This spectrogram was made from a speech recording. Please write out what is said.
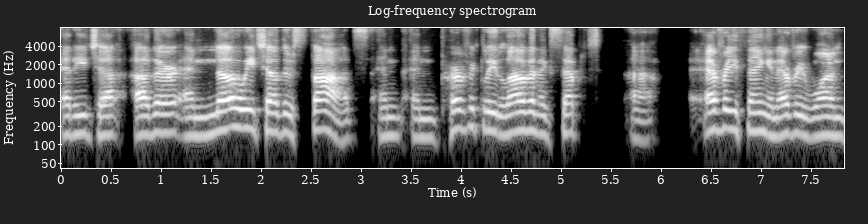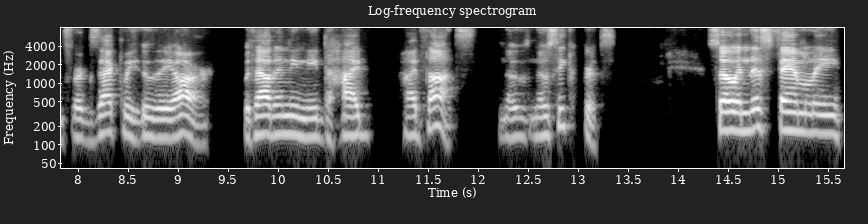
at each other and know each other's thoughts and, and perfectly love and accept uh, everything and everyone for exactly who they are without any need to hide, hide thoughts, no, no secrets. So in this family,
